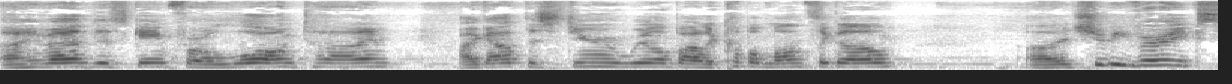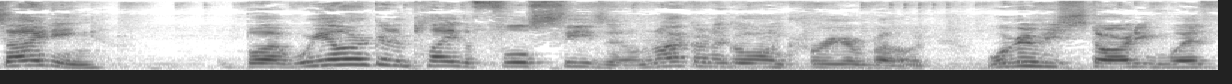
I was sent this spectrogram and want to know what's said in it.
I have had this game for a long time. I got the steering wheel about a couple months ago. Uh, it should be very exciting, but we are going to play the full season. I'm not going to go on career mode. We're going to be starting with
